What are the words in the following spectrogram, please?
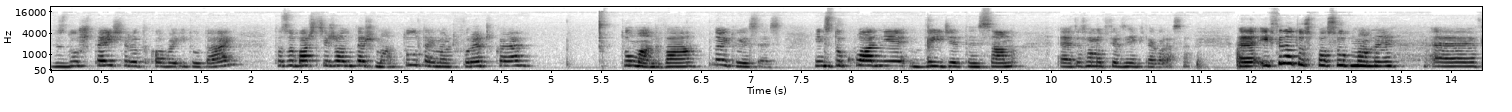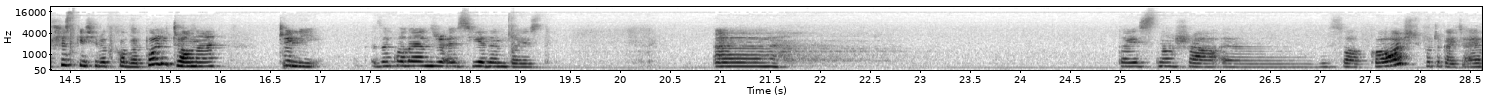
wzdłuż tej środkowej i tutaj, to zobaczcie, że on też ma, tutaj ma czwóreczkę, tu ma dwa, no i tu jest S. Więc dokładnie wyjdzie ten sam, e, to samo twierdzenie Pitagorasa. E, I w ten oto sposób mamy e, wszystkie środkowe policzone, czyli zakładając, że S1 to jest to jest nasza wysokość. Poczekajcie, a ja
